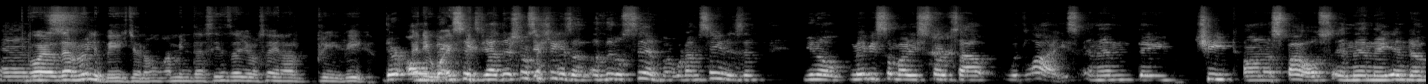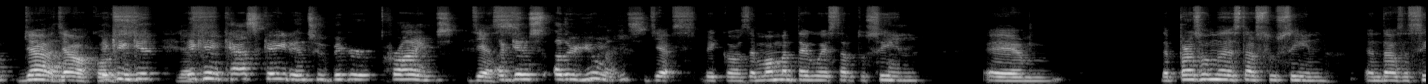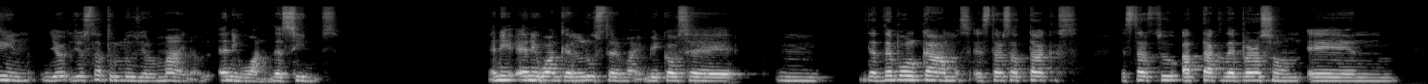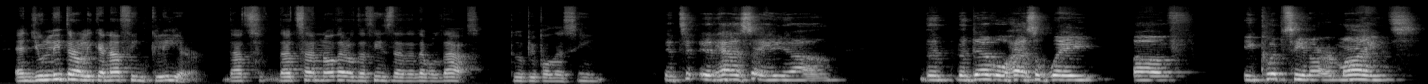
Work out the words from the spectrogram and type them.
And well they're really big you know i mean the things that you're saying are pretty big they're all Anyway. big sins. Yeah, there's no such Yeah. thing as a, a little sin. But what I'm saying is that, you know, maybe somebody starts out with lies and then they cheat on a spouse and then they end up, yeah know, yeah of course it can get, yes. it can cascade into bigger crimes yes against other humans. Yes, because the moment that we start to sin, um, the person that starts to sin and does a sin, you, you start to lose your mind. Anyone that sins, any anyone can lose their mind because uh, mm, the devil comes, starts attacks, starts to attack the person, and and you literally cannot think clear. That's that's another of the things that the devil does to the people that sin. It, it has a, um, the, the devil has a way of eclipsing our minds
